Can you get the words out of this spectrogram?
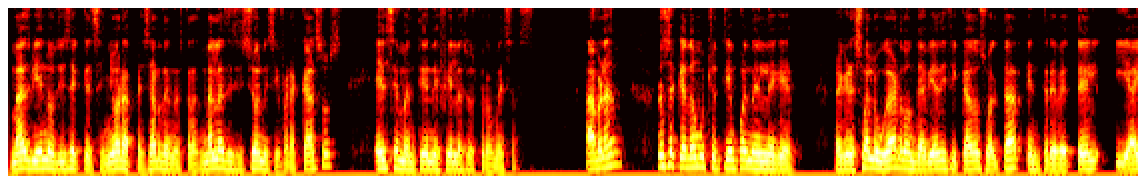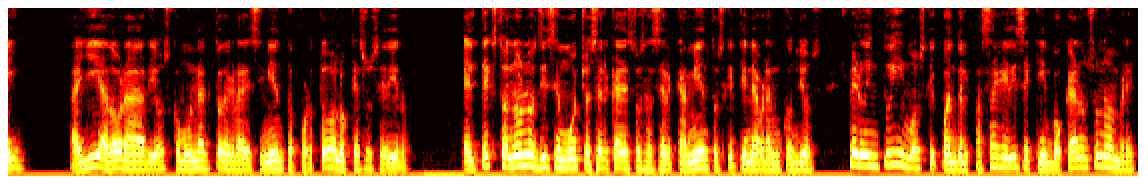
Más bien nos dice que el Señor, a pesar de nuestras malas decisiones y fracasos, Él se mantiene fiel a sus promesas. Abraham no se quedó mucho tiempo en el Negev. Regresó al lugar donde había edificado su altar entre Betel y Ahí, Allí adora a Dios como un acto de agradecimiento por todo lo que ha sucedido. El texto no nos dice mucho acerca de estos acercamientos que tiene Abraham con Dios, pero intuimos que cuando el pasaje dice que invocaron su nombre,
